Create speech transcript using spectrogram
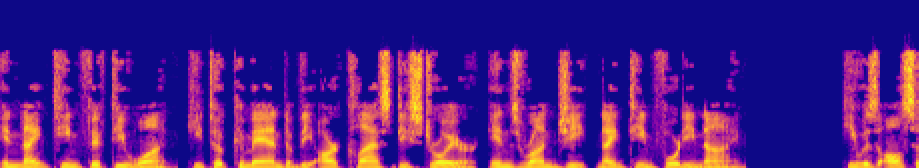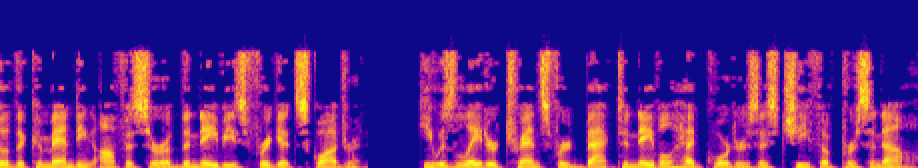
In 1951, he took command of the R-class destroyer, INS Ranjit 1949. He was also the commanding officer of the Navy's frigate squadron. He was later transferred back to Naval Headquarters as Chief of Personnel.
